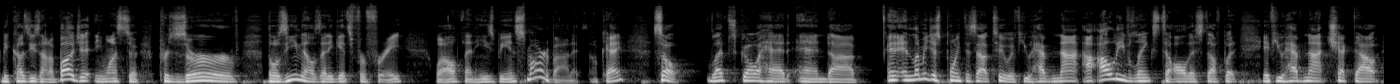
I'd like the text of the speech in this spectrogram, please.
because he's on a budget and he wants to preserve those emails that he gets for free, well, then he's being smart about it. Okay. So let's go ahead and, uh, and, and, let me just point this out too. If you have not, I'll leave links to all this stuff, but if you have not checked out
